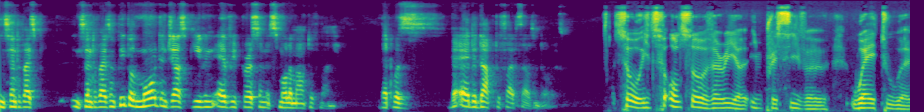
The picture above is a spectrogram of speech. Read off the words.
incentivizing people more than just giving every person a small amount of money. That was added up to five thousand dollars. So it's also a very uh, impressive uh, way to uh,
